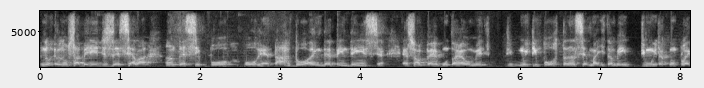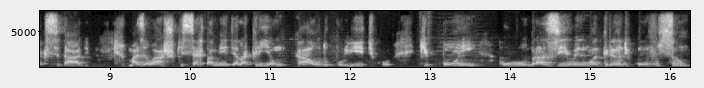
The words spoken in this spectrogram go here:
eu não saberia dizer se ela antecipou ou retardou a independência. Essa é uma pergunta realmente de muita importância e também de muita complexidade. Mas eu acho que certamente ela cria um caldo político que põe o Brasil em uma grande convulsão.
